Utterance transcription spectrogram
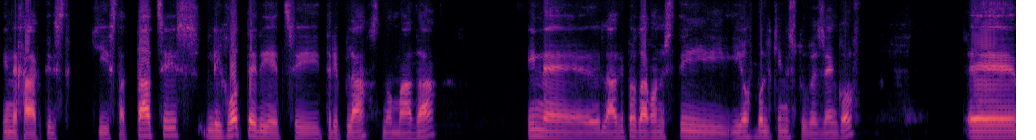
είναι χαρακτηριστική στα touches. Λιγότερη, έτσι, τρίπλα στην ομάδα. Είναι, δηλαδή, πρωταγωνιστή η off-ball κίνηση του Βεζέγκοφ. Ε,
